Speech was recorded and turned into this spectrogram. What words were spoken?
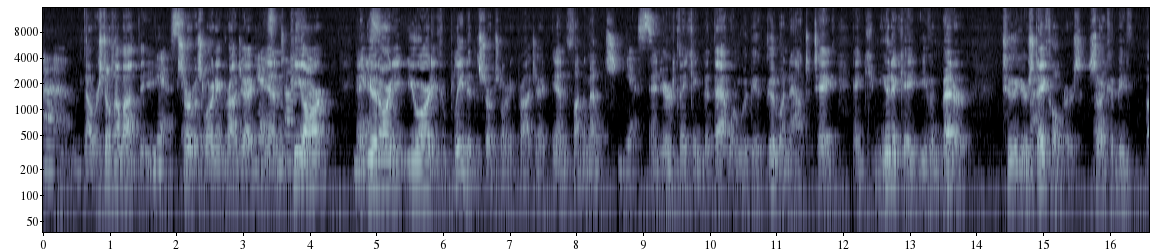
um, Now, we're still talking about the Yes. service learning project Yes, in PR, and you had already, you already completed the service learning project in fundamentals. yes, And you're thinking that that one would be a good one now to take and communicate even better to your Right. stakeholders, so it Right. could be a,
